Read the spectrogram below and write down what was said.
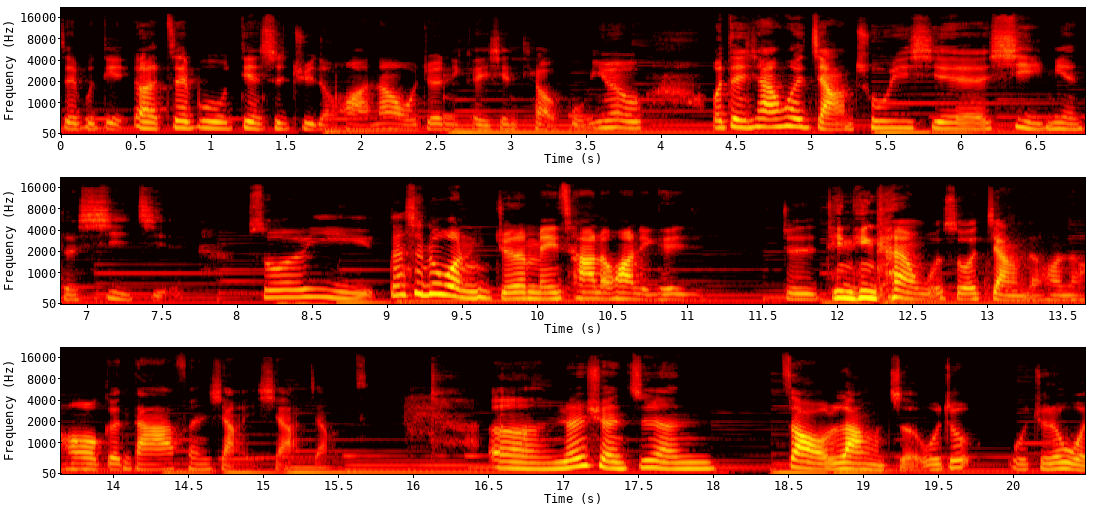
这部电呃这部电视剧的话，那我觉得你可以先跳过，因为我等一下会讲出一些戏里面的细节。所以，但是如果你觉得没差的话，你可以就是听听看我所讲的哈，然后跟大家分享一下这样子。嗯、人选之人造浪者，我就我觉得我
